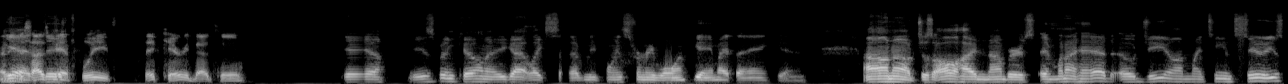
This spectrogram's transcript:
I mean, Yeah, besides dude. Van Fleet, they've carried that team. Yeah, he's been killing it. He got like 70 points for me one game, I think. And I don't know, just all high numbers. And when I had OG on my team too, he's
